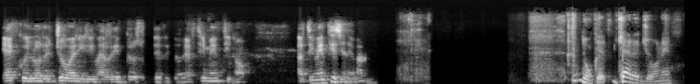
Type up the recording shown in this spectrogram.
Ecco che loro giovani rimarrebbero sul territorio, altrimenti no, altrimenti se ne vanno. Dunque, c'hai ragione.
